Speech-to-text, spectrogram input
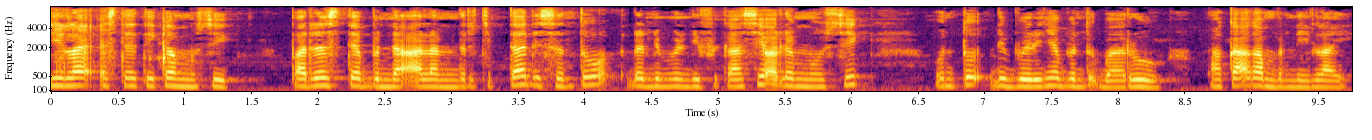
Nilai estetika musik pada setiap benda alam yang tercipta disentuh dan dimodifikasi oleh musik untuk diberinya bentuk baru, maka akan bernilai.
